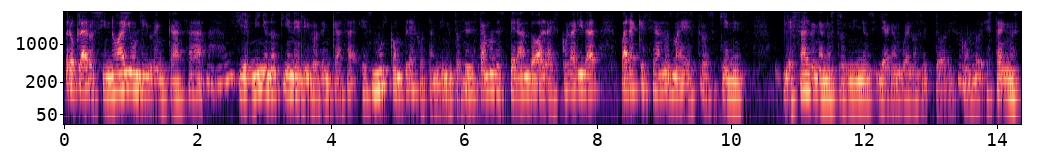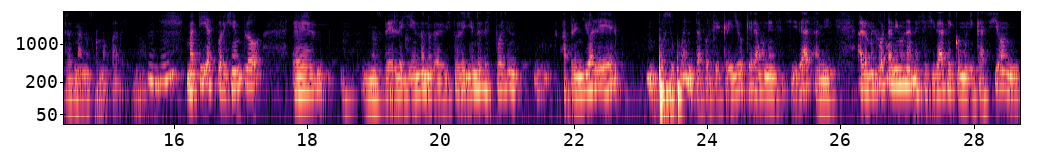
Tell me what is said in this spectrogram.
Pero claro, si no hay un libro en casa, si el niño no tiene libros en casa, es muy complejo también. Entonces estamos esperando a la escolaridad para que sean los maestros quienes les salven a nuestros niños y hagan buenos lectores cuando está en nuestras manos como padres, ¿no? Matías, por ejemplo, nos ve leyendo, nos había visto leyendo y después aprendió a leer por su cuenta, porque creyó que era una necesidad también. A lo mejor también una necesidad de comunicación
